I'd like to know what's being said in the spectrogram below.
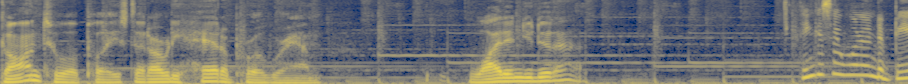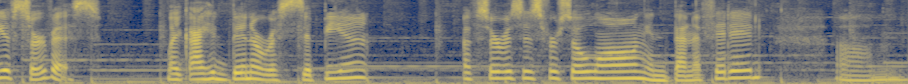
gone to a place that already had a program. Why didn't you do that? I think because I wanted to be of service. Like I had been a recipient of services for so long and benefited. Um,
